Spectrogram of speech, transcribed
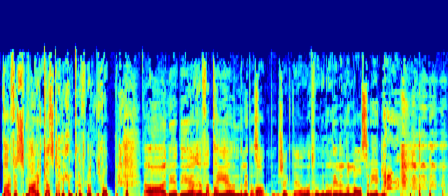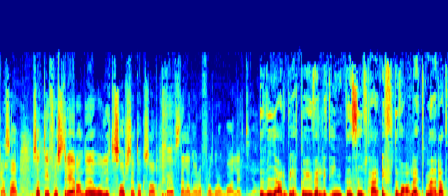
Varför sparkas de inte från jobbet? Ja, det, det, är, Jag, jag det är underligt alltså. Ja, ursäkta, jag var tvungen att... Det är väl några LAS-regler. Så, här. så att det är frustrerande och lite sorgset också. Får jag ställa några frågor om valet? För vi arbetar ju väldigt intensivt här efter valet med att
